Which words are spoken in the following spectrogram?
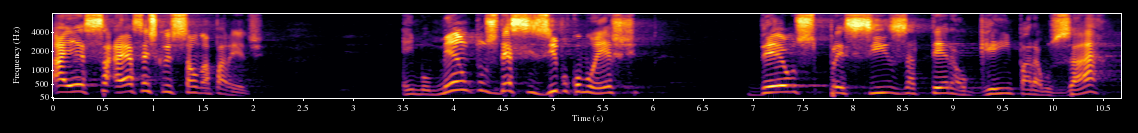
a essa, a essa inscrição na parede. Em momentos decisivos como este, Deus precisa ter alguém para usar,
